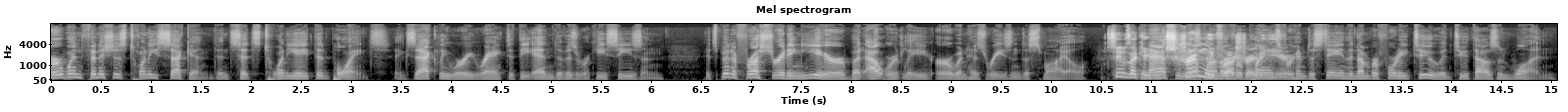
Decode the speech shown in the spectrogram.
Irwin finishes 22nd and sits 28th in points, exactly where he ranked at the end of his rookie season. It's been a frustrating year, but outwardly, Irwin has reason to smile. Seems like an Ganassi has extremely gone over frustrating plans year. for him to stay in the number 42 in 2001,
